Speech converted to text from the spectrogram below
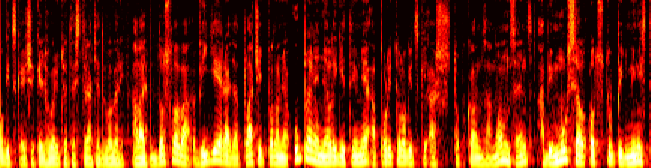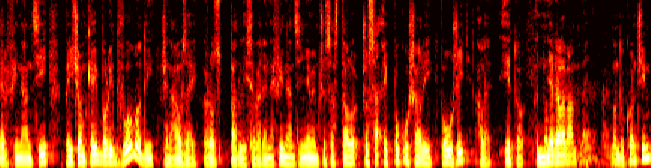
logickejšie, keď hovoríte o tej strate dôvery. Ale doslova vydierať a tlačiť podľa mňa úplne nelegitimne a politologicky až to za nonsens, aby musel odstúpiť minister financí, pričom keď boli dôvody, že naozaj rozpadli sa verejné financie, neviem, čo sa stalo, čo sa aj pokúšali použiť, ale je to nerelevantné no dokončím,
